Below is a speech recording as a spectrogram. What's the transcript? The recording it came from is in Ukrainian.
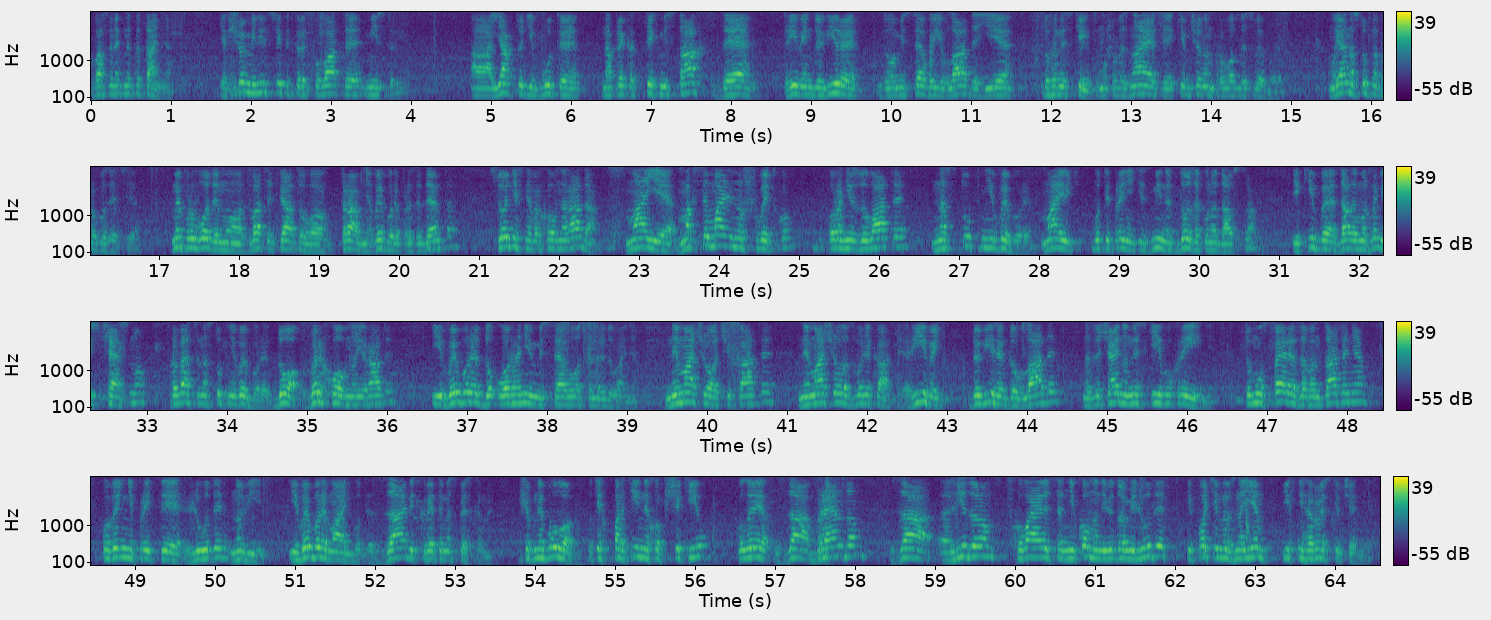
у вас виникне питання. Якщо міліцію підпорядкувати містові, а як тоді бути, наприклад, в тих містах, де рівень довіри до місцевої влади є дуже низький, тому що ви знаєте, яким чином проводились вибори. Моя наступна пропозиція. Ми проводимо 25 травня вибори президента. Сьогоднішня Верховна Рада має максимально швидко організувати наступні вибори. Мають бути прийняті зміни до законодавства, які би дали можливість чесно провести наступні вибори до Верховної Ради і вибори до органів місцевого самоврядування. Нема чого чекати, нема чого зволікати. Рівень довіри до влади надзвичайно низький в Україні. Тому перезавантаження повинні прийти люди нові. І вибори мають бути за відкритими списками, щоб не було отих партійних общаків, коли за брендом, за е, лідером ховаються нікому невідомі люди, і потім ми взнаємо їхні геройські вчинки.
